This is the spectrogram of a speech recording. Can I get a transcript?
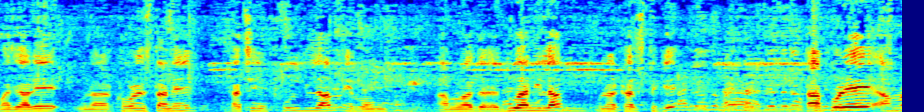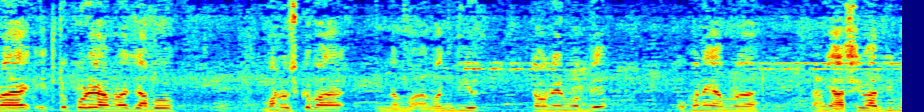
মাজারে ওনার খবরস্থানের কাছে ফুল দিলাম এবং আমরা দুয়া নিলাম ওনার কাছ থেকে। তারপরে আমরা একটু পরে আমরা যাব মনস্কমা মন্দির টাউনের মধ্যে। ওখানে আমরা আমি আশীর্বাদ দিব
